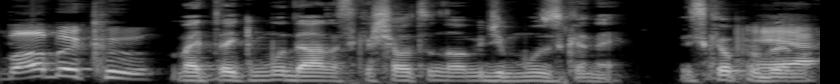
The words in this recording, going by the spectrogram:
Babaku. Mas tem que mudar, né? Você quer achar outro nome de música, né? Esse que é o problema. É.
